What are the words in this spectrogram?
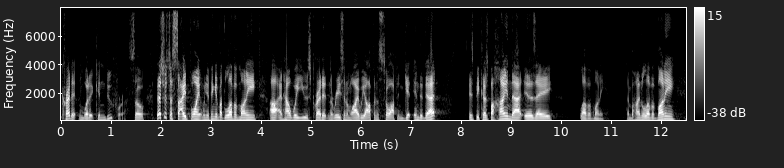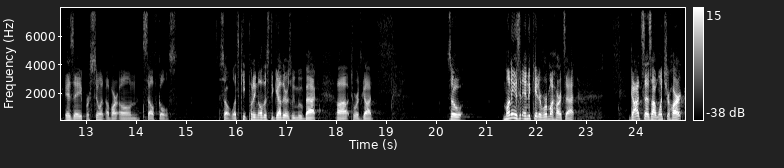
credit and what it can do for us. So that's just a side point when you're thinking about the love of money uh, and how we use credit. And the reason why we often so often get into debt is because behind that is a love of money. And behind the love of money is a pursuit of our own self goals. So let's keep putting all this together as we move back uh, towards God. So, money is an indicator of where my heart's at. God says, I want your heart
